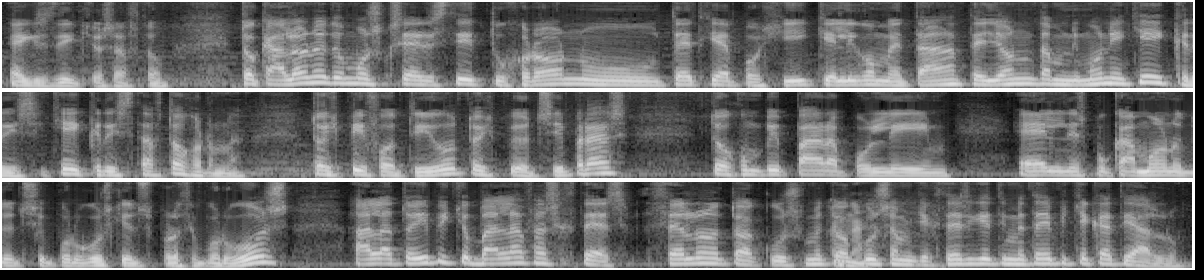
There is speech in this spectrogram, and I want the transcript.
Έχεις δίκιο σε αυτό. Το καλό είναι όμως, ξέρεις τι, του χρόνου τέτοια εποχή και λίγο μετά τελειώνουν τα μνημόνια και η κρίση. Και η κρίση ταυτόχρονα. Το έχει πει Φωτίου, το έχει πει ο Τσίπρας. Το έχουν πει πάρα πολλοί Έλληνες που καμώνονται τους υπουργούς και τους πρωθυπουργούς. Αλλά το είπε και ο Μπαλάφας χθες. Θέλω να το ακούσουμε. Το Ναι. ακούσαμε και χθες γιατί μετά είπε και κάτι άλλο.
